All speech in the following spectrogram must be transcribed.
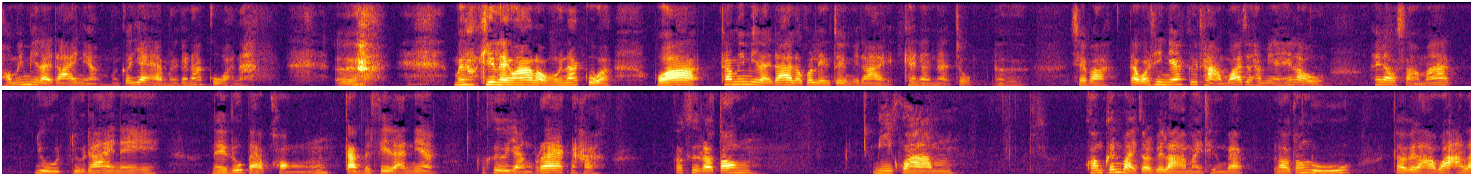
พอไม่มีรายได้เนี่ย มันก็แย่มันก็น่ากลัวนะเออไม่ต้องคิดอะไรมากหรอกมันน่ากลัว เพราะว่าถ้าไม่มีรายได้เราก็เลี้ยงตัวเองไม่ได้ แค่นั้นนะจบเออใช่ปะแต่ว่าทีเนี้ยคือถามว่าจะทำยังไงให้เราให้เราสามารถอยู่อยู่ได้ในในรูปแบบของการเป็นฟรีแลนซ์เนี่ยก็คืออย่างแรกนะคะ ก็คือเราต้องมีความความเคลื่อนไหวตลอดเวลาหมายถึงแบบ เราต้องรู้ ตลอดเวลาว่าอะไร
